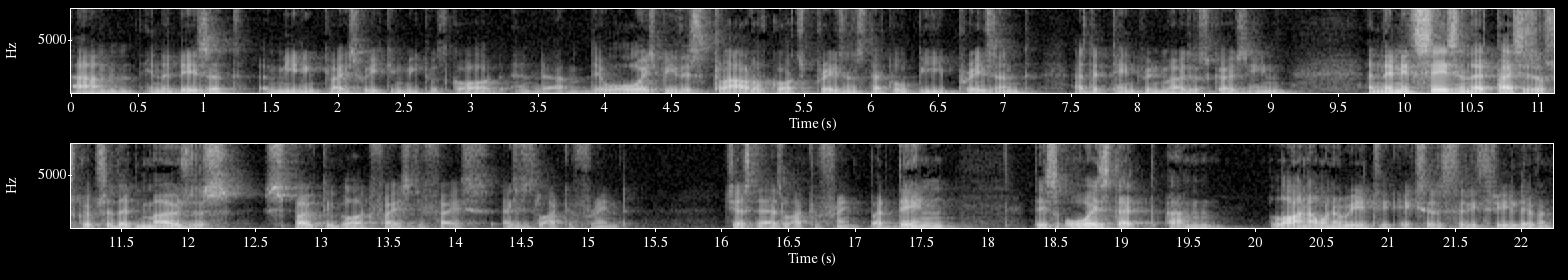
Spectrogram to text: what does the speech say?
um, in the desert, a meeting place where you can meet with God. And um, there will always be this cloud of God's presence that will be present at the tent when Moses goes in. And then it says in that passage of scripture that Moses spoke to God face to face as is like a friend, just as like a friend. But then there's always that um, line I want to read to Exodus 33 11.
